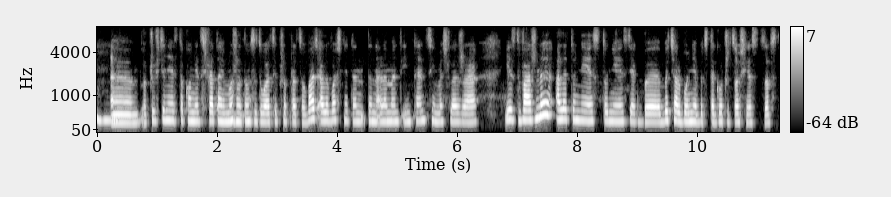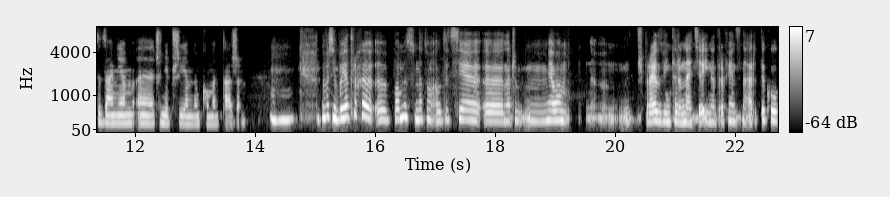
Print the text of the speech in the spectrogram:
Mhm. Oczywiście nie jest to koniec świata i można tę sytuację przepracować, ale właśnie ten, ten element intencji myślę, że jest ważny, ale to nie jest, to nie jest jakby być albo nie być tego, czy coś jest zawstydzaniem, e, czy nieprzyjemnym komentarzem. Mhm. No właśnie, bo ja trochę e, pomysł na tą audycję, e, znaczy miałam szperając w internecie i natrafiając na artykuł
